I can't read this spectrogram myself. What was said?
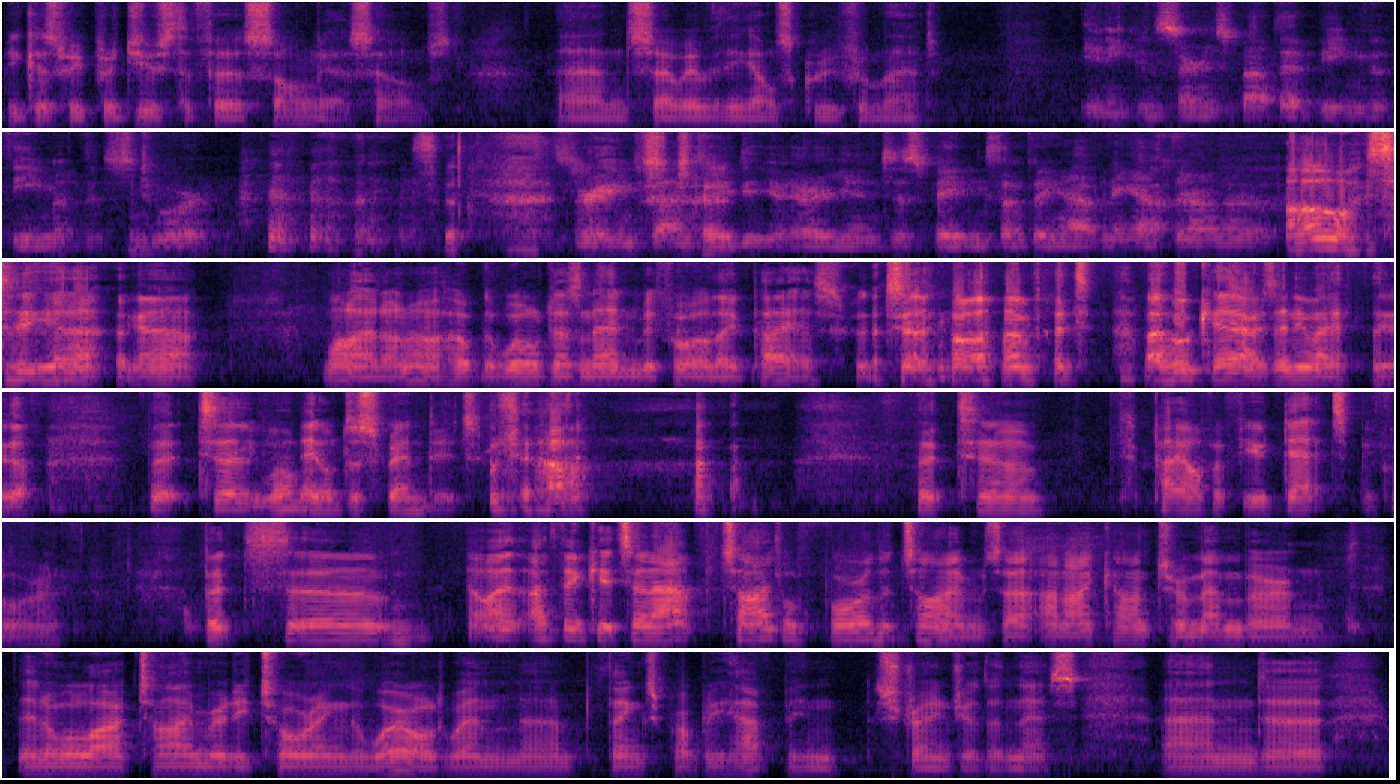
because we produced the first song ourselves. And so everything else grew from that. Any concerns about that being the theme of this tour? Strange times. Are you, anticipating something happening out there on the road? Oh, I see. Yeah, yeah. Well, I don't know. I hope the world doesn't end before they pay us. But, uh, but who cares anyway? Yeah. But uh, You won't be able to spend it. but um, pay off a few debts before. But uh, no, I, I think it's an apt title for the times, uh, and I can't remember in all our time really touring the world when um things probably have been stranger than this. And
